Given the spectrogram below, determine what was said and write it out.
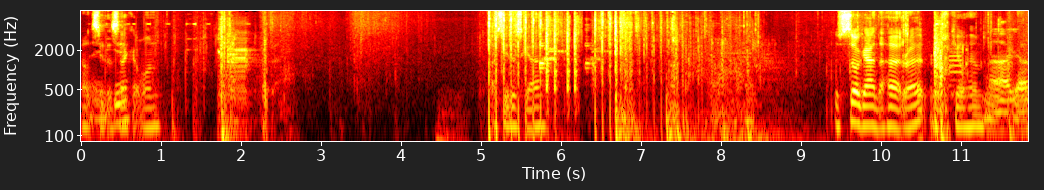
I don't see the you. second one. I see this guy. There's still a guy in the hut, right? Or did you kill him? Nah, I got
